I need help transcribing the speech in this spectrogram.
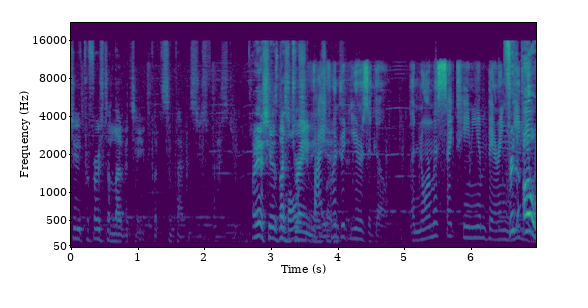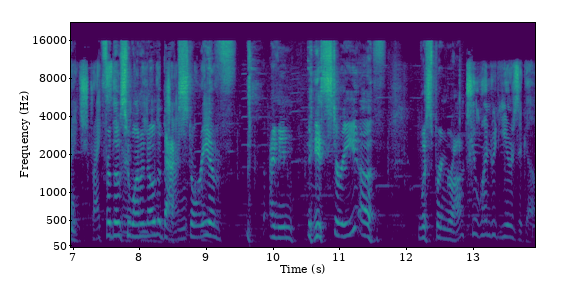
she prefers to levitate, but sometimes it's just faster. Oh yeah, she has the Less ball draining. shoes. 500 years ago, enormous titanium-bearing For the, meteorite oh, for those who want to know the leaving a giant backstory of, I mean, the history of Whispering Rock. 200 years ago,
